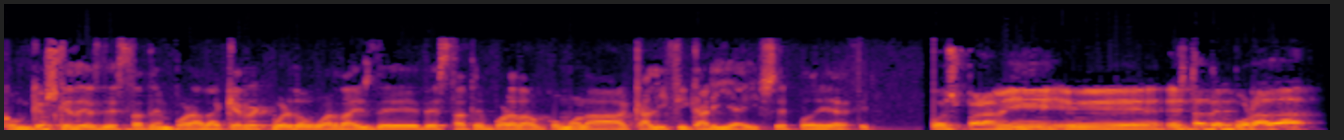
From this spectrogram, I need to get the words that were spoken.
¿Con qué os quedes de esta temporada? ¿Qué recuerdo guardáis de, de esta temporada o cómo la calificaríais, se podría decir? Pues para mí, esta temporada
